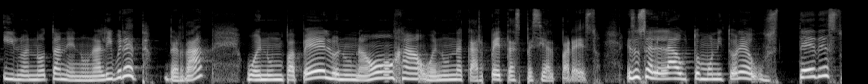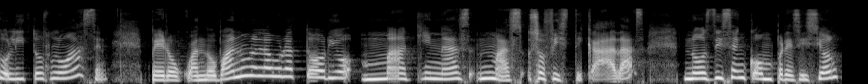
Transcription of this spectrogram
y lo anotan en una libreta, ¿verdad? O en un papel o en una hoja o en una carpeta especial para eso. Eso es el automonitoreo ustedes solitos lo hacen. Pero cuando van a un laboratorio, máquinas más sofisticadas nos dicen con precisión,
